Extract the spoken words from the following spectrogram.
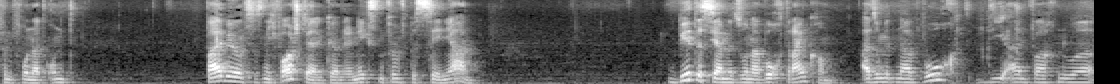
500. Und weil wir uns das nicht vorstellen können, in den nächsten 5 bis 10 Jahren, wird es ja mit so einer Wucht reinkommen. Also mit einer Wucht, die einfach nur.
